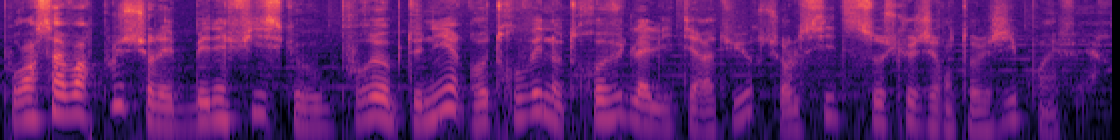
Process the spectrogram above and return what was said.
Pour en savoir plus sur les bénéfices que vous pourrez obtenir, retrouvez notre revue de la littérature sur le site sociogérontologie.fr.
